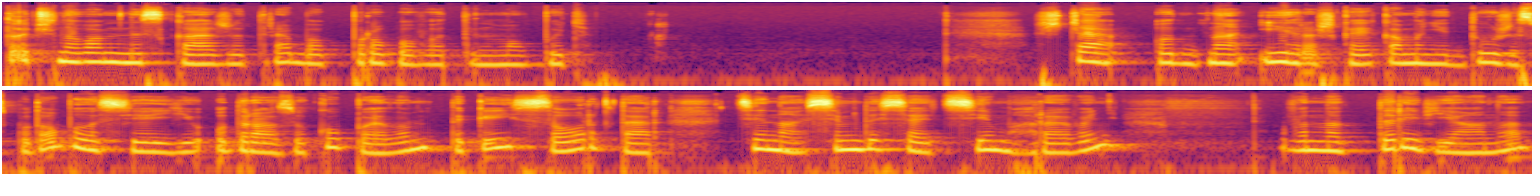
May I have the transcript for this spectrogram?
Точно вам не скажу, треба пробувати, мабуть. Ще одна іграшка, яка мені дуже сподобалась, я її одразу купила. Такий сортер. Ціна 77 гривень. Вона дерев'яна.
